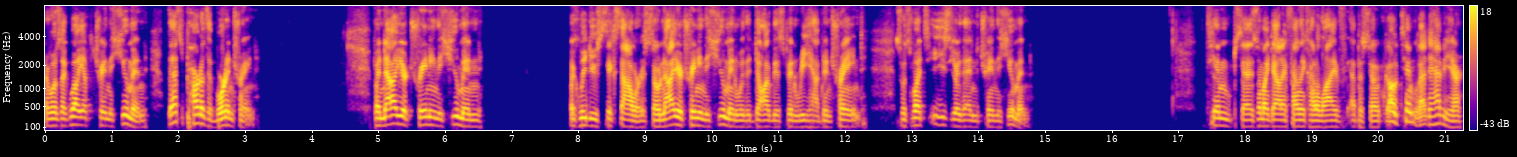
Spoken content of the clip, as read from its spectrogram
everyone's like, well, you have to train the human. That's part of the boarding train. But now you're training the human like we do six hours. So now you're training the human with a dog that's been rehabbed and trained. So it's much easier than to train the human. Tim says, Oh my God, I finally caught a live episode. Oh, Tim, glad to have you here.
